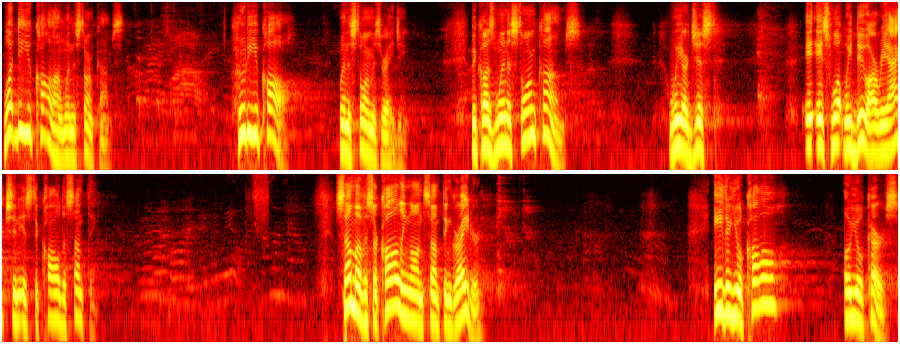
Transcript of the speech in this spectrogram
What do you call on when the storm comes? Who do you call when the storm is raging? Because when a storm comes, we are just, it's what we do. Our reaction is to call to something. Some of us are calling on something greater. Either you'll call or you'll curse.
